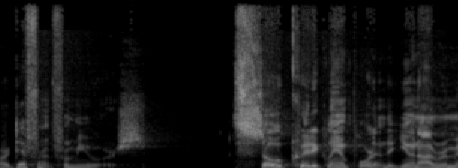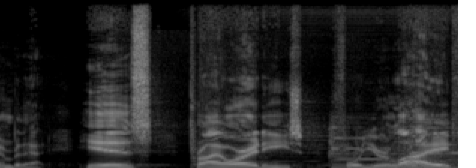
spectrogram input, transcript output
are different from yours. So critically important that you and I remember that. His priorities for your life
